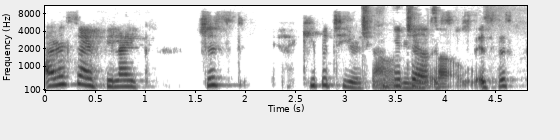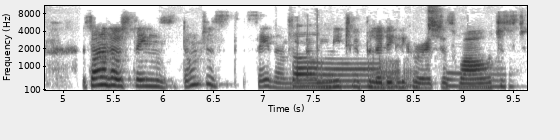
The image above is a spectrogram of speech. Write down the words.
Honestly, I feel like just keep it to yourself. Keep it you know, yourself. it's it's this. It's one of those things. Don't just say them. You know, you need to be politically correct as well. Just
